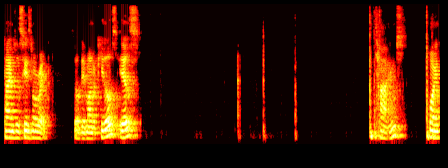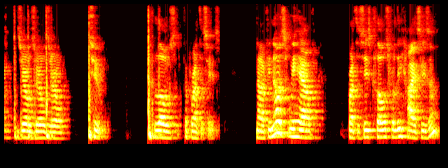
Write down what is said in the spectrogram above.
times the seasonal rate. So the amount of kilos is times 0.0002 close the parentheses. Now, if you notice, we have parentheses closed for the high season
